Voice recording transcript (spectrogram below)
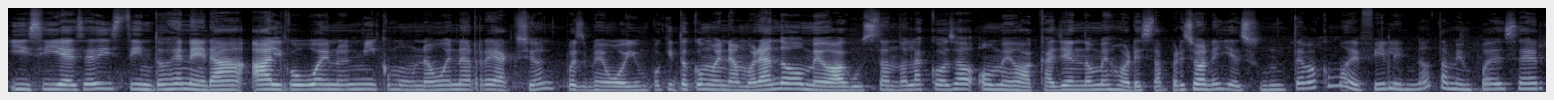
Y si ese distinto genera algo bueno en mí, como una buena reacción, pues me voy un poquito como enamorando o me va gustando la cosa o me va cayendo mejor esta persona. Y es un tema como de feeling, ¿no? También puede ser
